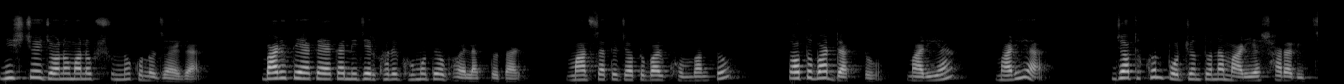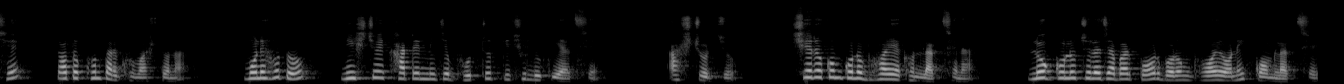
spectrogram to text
নিশ্চয়ই জনমানব শূন্য কোনো জায়গা। বাড়িতে একা একা নিজের ঘরে ঘুমোতেও ভয় লাগতো তার। মাঝরাতে যতবার ঘুম ভাঙত, ততবার ডাকত, মারিয়া মারিয়া। যতক্ষণ পর্যন্ত না মারিয়া সাড়া দিচ্ছে, ততক্ষণ তার ঘুম আসতো না। মনে হতো, নিশ্চয়ই খাটের নিচে ভূতটুত কিছু লুকিয়ে আছে। আশ্চর্য, সেরকম কোনো ভয় এখন লাগছে না। লোকগুলো চলে যাবার পর বরং ভয় অনেক কম লাগছে।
